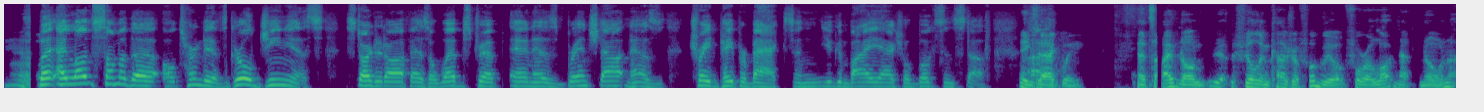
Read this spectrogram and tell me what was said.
yeah. But I love some of the alternatives. Girl Genius started off as a web strip and has branched out and has trade paperbacks, and you can buy actual books and stuff. Uh, exactly. That's I've known Phil and Kaja Foglio for a long, not known.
